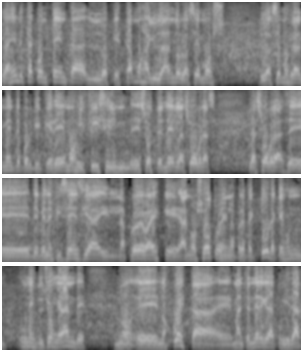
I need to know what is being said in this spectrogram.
La gente está contenta, los que estamos ayudando lo hacemos, lo hacemos realmente porque queremos difícil eh, sostener las obras las obras de, beneficencia y la prueba es que a nosotros en la prefectura, que es una institución grande, eh, nos cuesta eh, mantener gratuidad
